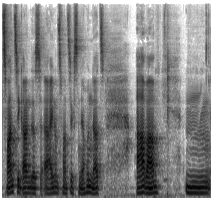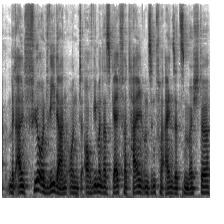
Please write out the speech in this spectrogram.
20ern des 21. Jahrhunderts. Aber Mm, mit allen Für und Widern und auch wie man das Geld verteilen und sinnvoll einsetzen möchte,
